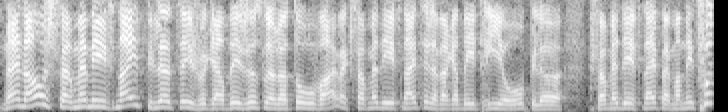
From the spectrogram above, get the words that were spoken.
Non, non, je fermais mes fenêtres, puis là, tu sais, je veux garder juste le retour ouvert. Fait que je fermais des fenêtres, tu sais, j'avais regardé les trios, puis là, je fermais des fenêtres, puis à un moment donné, fout,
